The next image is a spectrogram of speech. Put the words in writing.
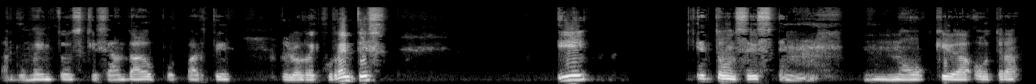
argumentos que se han dado por parte de los recurrentes y entonces em, no queda otra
